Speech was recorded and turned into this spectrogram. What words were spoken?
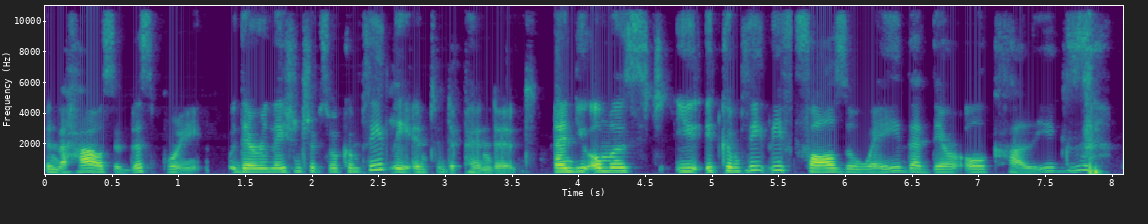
in the house at this point their relationships were completely interdependent and you almost you, it completely falls away that they're all colleagues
